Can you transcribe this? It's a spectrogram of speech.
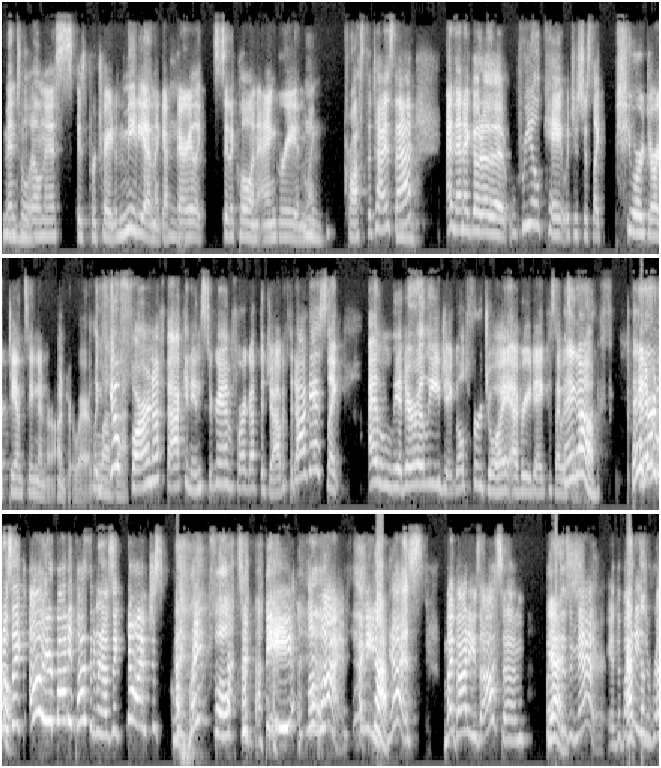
mental Mhm. illness is portrayed in the media, and I get Mm. very like cynical and angry and like Mm. proselytize that. And then I go to the real Kate, which is just like pure dark dancing in her underwear. Like Love if you go that. far enough back in Instagram before I got the job at the dogist, like I literally jiggled for joy every day because I was There you alive. go. There And everyone go. was like, "Oh, you're body positive," and I was like, "No, I'm just grateful to be alive." I mean, Yeah. yes, my body's awesome, but Yes. it doesn't matter. The At the irrelevant.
